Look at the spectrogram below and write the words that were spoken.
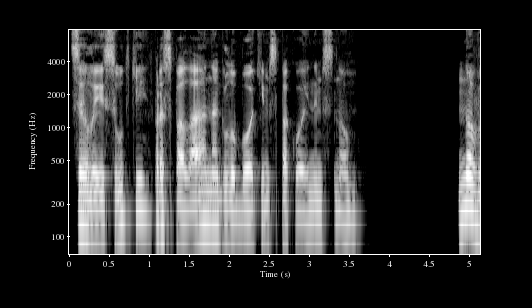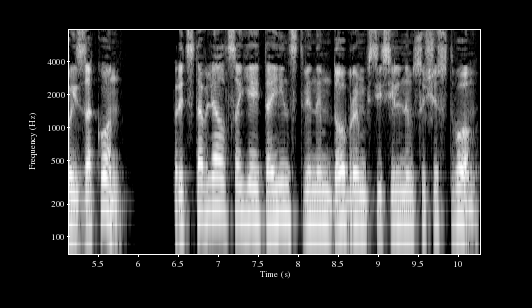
Целые сутки проспала она глубоким спокойным сном. Новый закон — представлялся ей таинственным добрым всесильным существом,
